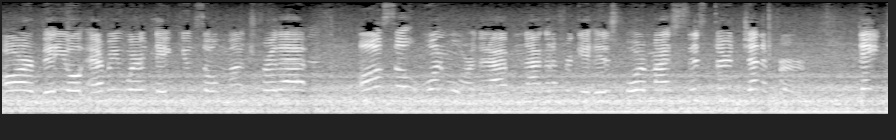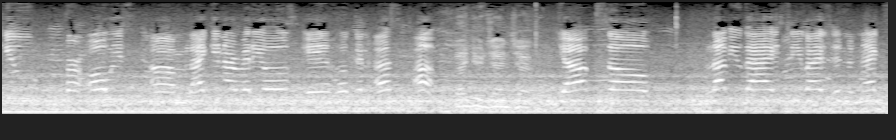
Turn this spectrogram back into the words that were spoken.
our video everywhere. Thank you so much for that. Also, one more that I'm not gonna forget is for my sister Jennifer. Thank you for always um, liking our videos and hooking us up. Thank you, Jen Jen. Yup. So, love you guys. See you guys in the next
